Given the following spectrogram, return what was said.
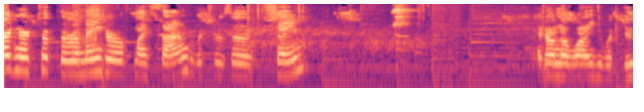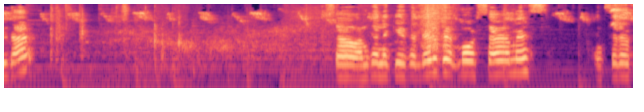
Gardener took the remainder of my sand, which was a shame. I don't know why he would do that. So I'm going to give a little bit more Seramis instead of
